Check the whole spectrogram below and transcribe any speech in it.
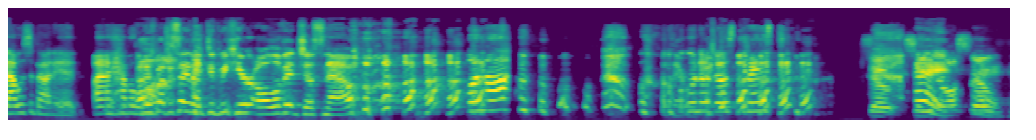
That was about it. I have a I was about to say, like, did we hear all of it just now? Hola. Uno, dos, tres. So, so hey, you're also hey,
